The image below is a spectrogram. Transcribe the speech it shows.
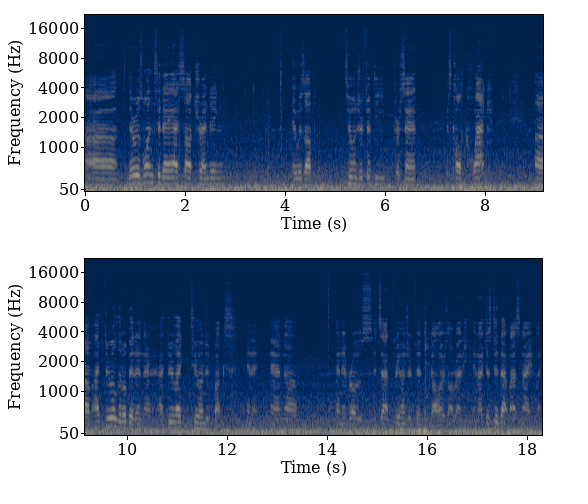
Uh, there was one today I saw trending. It was up 250%. It's called Quack. Um, I threw a little bit in there. I threw like 200 bucks in it. And um, and it rose. It's at $350 already. And I just did that last night, like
